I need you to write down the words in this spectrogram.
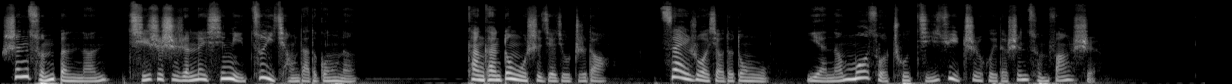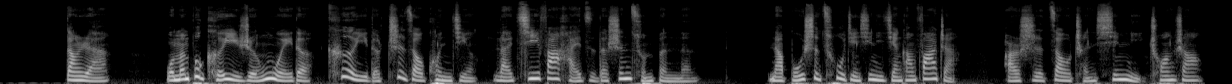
生存本能其实是人类心理最强大的功能。看看动物世界就知道，再弱小的动物也能摸索出极具智慧的生存方式。当然，我们不可以人为的、刻意的制造困境来激发孩子的生存本能，那不是促进心理健康发展，而是造成心理创伤。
